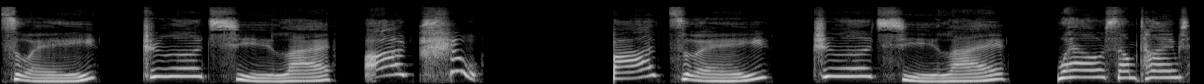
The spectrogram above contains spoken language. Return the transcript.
嘴遮起来。啊啾！ 把嘴遮起来。Well, sometimes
